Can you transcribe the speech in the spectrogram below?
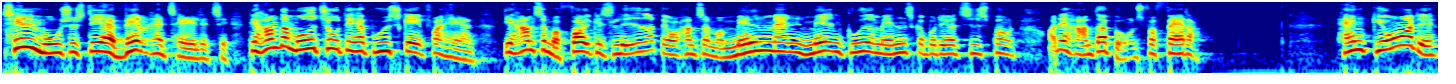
Til Moses, det er hvem han talte til. Det er ham, der modtog det her budskab fra Herren. Det er ham, som var folkets leder. Det var ham, som var mellemmanden mellem Gud og mennesker på det her tidspunkt. Og det er ham, der er bogens forfatter. Han gjorde det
